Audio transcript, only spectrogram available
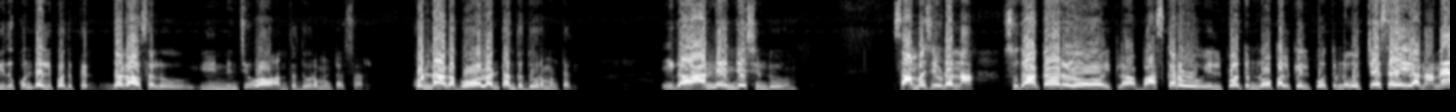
ఈదుకుంటూ వెళ్ళిపోతే పెద్దగా అసలు ఈ నుంచి అంత దూరం ఉంటుంది సార్. కొండగా పోవాలంటే అంత దూరం ఉంటుంది. ఇక అన్న ఏం చేసిండు? సాంబశివుడు అన్న సుధాకర్ ఇట్లా భాస్కర్ వెళ్ళిపోతుండు లోపలికి వెళ్ళిపోతుండు వచ్చేసాయి అననే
